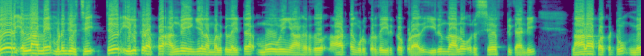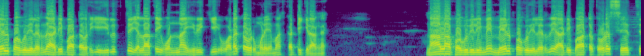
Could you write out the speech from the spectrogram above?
தேர் எல்லாமே முடிஞ்சிருச்சு. தேர் இழுக்கிறப்ப அங்கே இங்கேயும் நம்மளுக்கு லைட்டாக மூவிங் ஆகிறதோ ஆட்டம் கொடுக்கறதோ இருக்கக்கூடாது. இருந்தாலும் ஒரு சேஃப்டிக்காண்டி நாலா பக்கட்டும் மேல் பகுதியிலேருந்து அடிபாட்டை வரைக்கும் இழுத்து எல்லாத்தையும் ஒன்றா இறுக்கி வடக்கவர் மூலயமா கட்டிக்கிறாங்க. நாலா பகுதியிலையுமே மேல் பகுதியிலிருந்து அடிபாட்டத்தோட சேர்த்து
